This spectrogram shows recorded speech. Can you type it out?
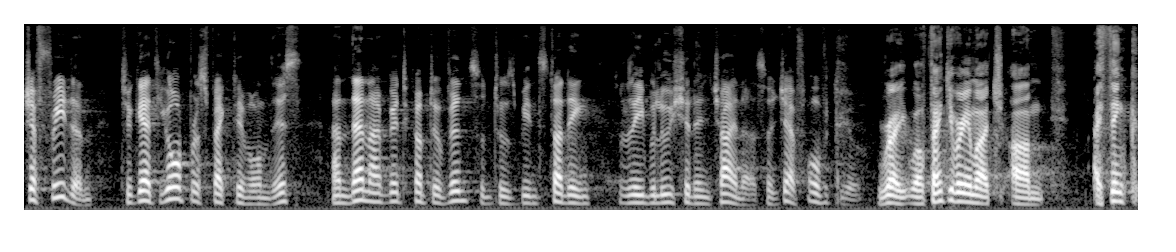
Jeff Frieden to get your perspective on this, and then I'm going to come to Vincent, who's been studying the evolution in China. So, Jeff, over to you. Right. Well, thank you very much. Um, I think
